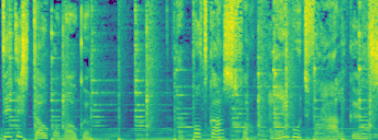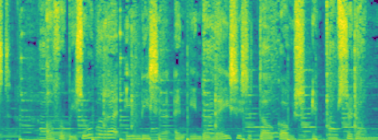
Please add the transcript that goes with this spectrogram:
Dit is Tokomokum, een podcast van Reboot Verhalenkunst over bijzondere Indische en Indonesische toko's in Amsterdam.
